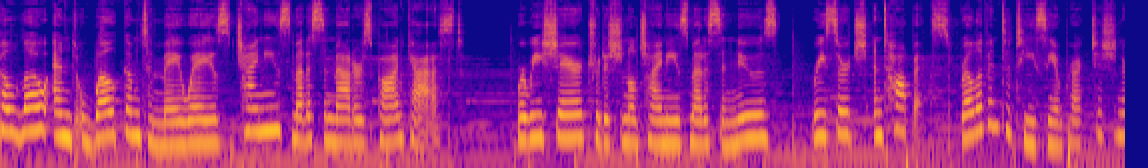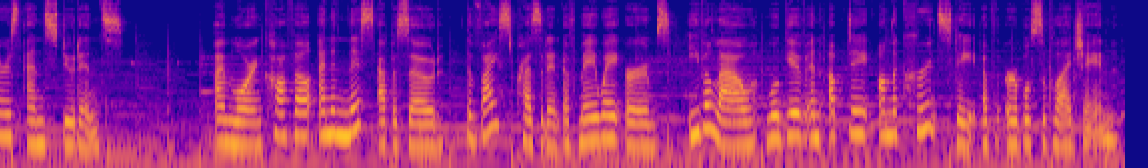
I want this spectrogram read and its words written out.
Hello, and welcome to Mayway's Chinese Medicine Matters podcast, where we share traditional Chinese medicine news, research, and topics relevant to TCM practitioners and students. I'm Lauren Koffel, and in this episode, the Vice President of Mayway Herbs, Eva Lau, will give an update on the current state of the herbal supply chain.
